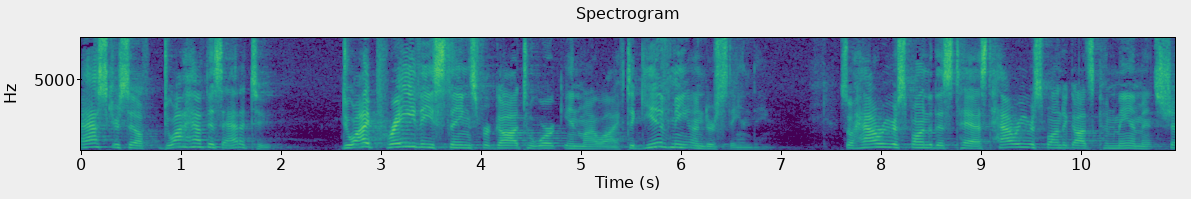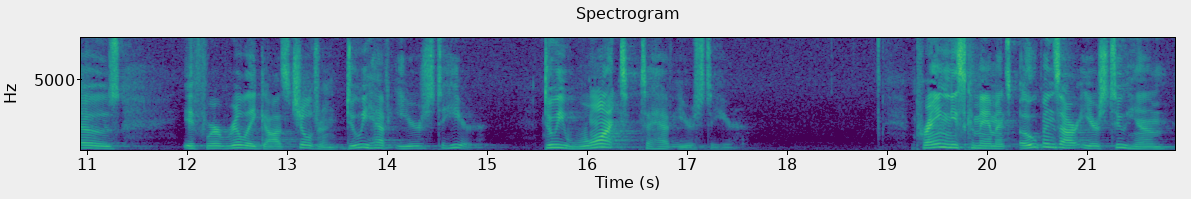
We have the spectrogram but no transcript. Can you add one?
ask yourself do I have this attitude? Do I pray these things for God to work in my life, to give me understanding? So, how we respond to this test, how we respond to God's commandments, shows if we're really God's children. Do we have ears to hear? Do we want to have ears to hear? Praying these commandments opens our ears to Him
